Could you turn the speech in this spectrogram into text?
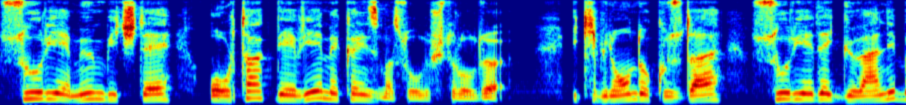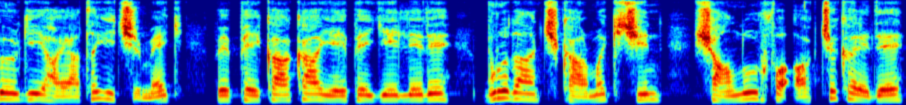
Suriye Münbiç'te ortak devriye mekanizması oluşturuldu. 2019'da Suriye'de güvenli bölgeyi hayata geçirmek ve PKK-YPG'lileri buradan çıkarmak için Şanlıurfa Akçakale'de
